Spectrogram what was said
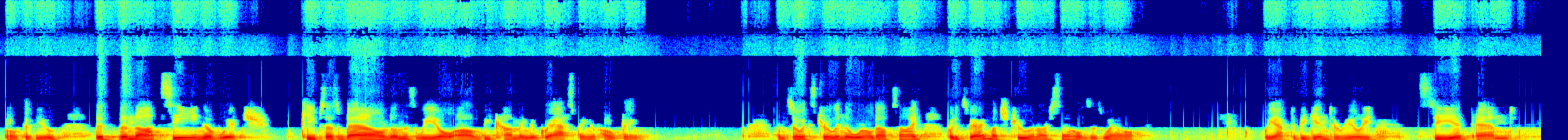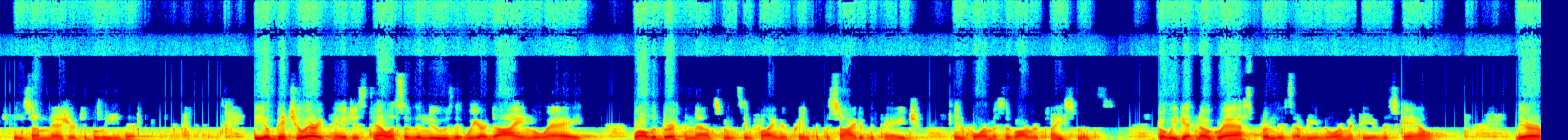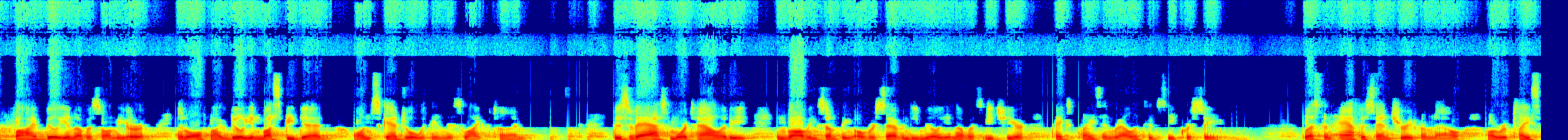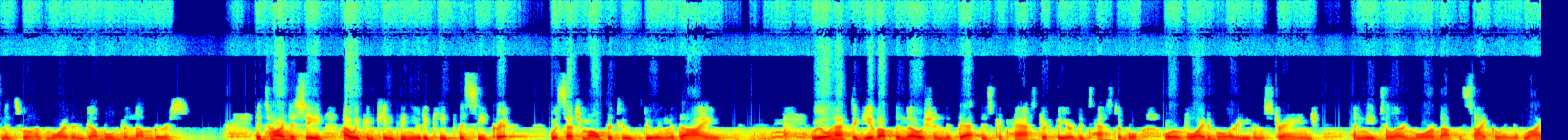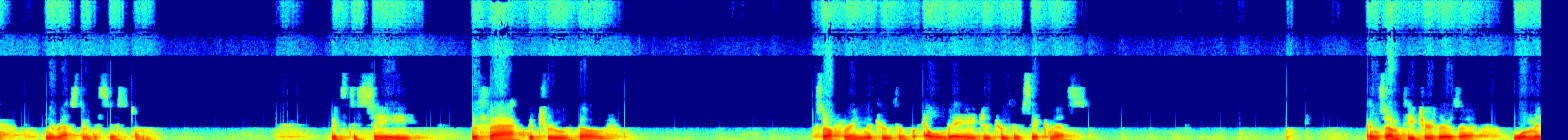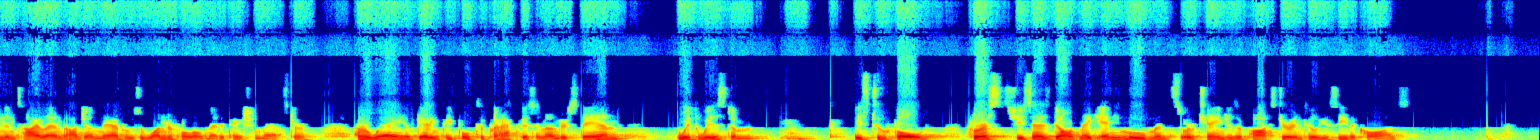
both of you, that the not seeing of which keeps us bound on this wheel of becoming, of grasping, of hoping. And so it's true in the world outside, but it's very much true in ourselves as well. We have to begin to really see it and, in some measure, to believe it. The obituary pages tell us of the news that we are dying away, while the birth announcements in finer print at the side of the page inform us of our replacements. But we get no grasp from this of the enormity of the scale. There are five billion of us on the earth, and all five billion must be dead on schedule within this lifetime. This vast mortality, involving something over 70 million of us each year, takes place in relative secrecy. Less than half a century from now, our replacements will have more than doubled the numbers. It's hard to see how we can continue to keep the secret with such multitudes doing the dying. We will have to give up the notion that death is catastrophe or detestable or avoidable or even strange and need to learn more about the cycling of life and the rest of the system. It's to see the fact, the truth of suffering, the truth of old age, the truth of sickness. And some teachers, there's a woman in Thailand, Ajahn Naeb, who's a wonderful old meditation master. Her way of getting people to practice and understand with wisdom is twofold. First, she says, don't make any movements or changes of posture until you see the cause.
